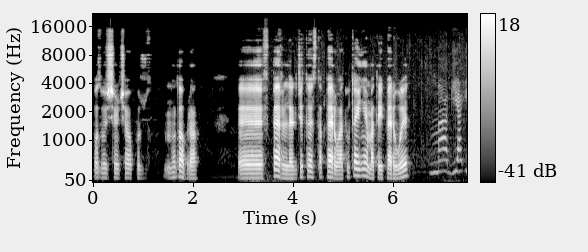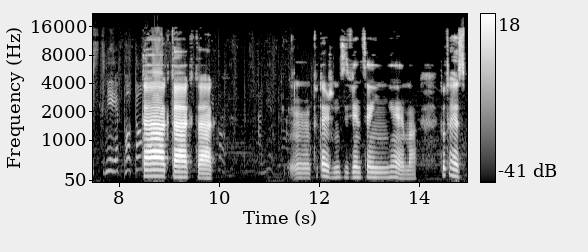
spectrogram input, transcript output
Pozwól się ciało pod... No dobra. Yy, w perle. Gdzie to jest ta perła? Tutaj nie ma tej perły. Magia istnieje po to, Tak, tak, tak. Mm, tutaj już nic więcej nie ma. Tutaj jest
